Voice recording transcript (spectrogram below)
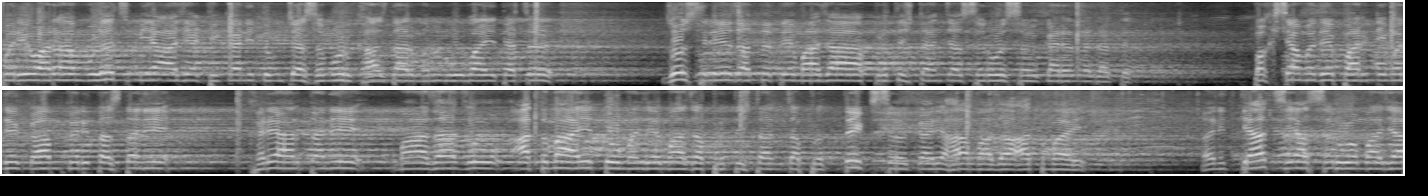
परिवारामुळेच मी आज या ठिकाणी तुमच्यासमोर खासदार म्हणून उभा आहे. त्याचं जो श्रेय जातं ते माझ्या प्रतिष्ठानच्या सर्व सहकाऱ्यांना जातं. पक्षामध्ये पार्टीमध्ये काम करीत असताना खऱ्या अर्थाने माझा जो आत्मा आहे तो म्हणजे माझा प्रतिष्ठानचा प्रत्येक सहकार्य हा माझा आत्मा आहे. आणि त्याच या सर्व माझ्या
